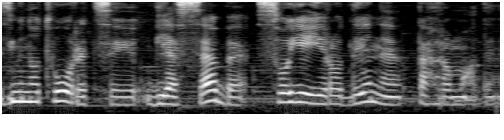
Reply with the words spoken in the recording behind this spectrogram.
змінотворицею для себе, своєї родини та громади.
